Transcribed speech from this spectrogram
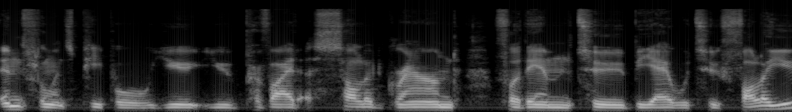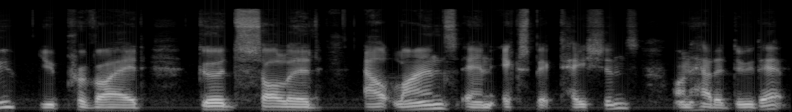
influence people. You you provide a solid ground for them to be able to follow you. You provide good solid outlines and expectations on how to do that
